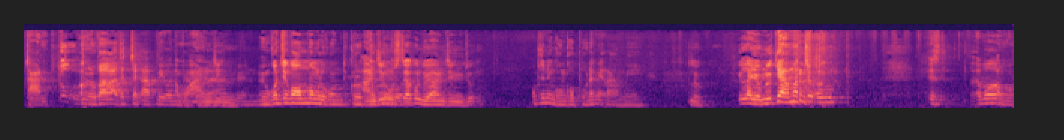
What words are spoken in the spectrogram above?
cantuk Lu kakak cecek api kon. Apa anjing? Yang kon sing ngomong lu kon dikerutuk. anjing mesti aku duwe anjing cuk Apa sih ning nggo bonek nek rame. lho Ilah ya mil kiamat cuk aku Apa?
